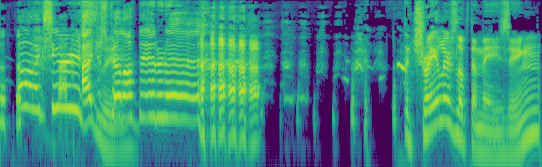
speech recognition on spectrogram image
No, like seriously. I just fell off the internet. The trailers looked amazing.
